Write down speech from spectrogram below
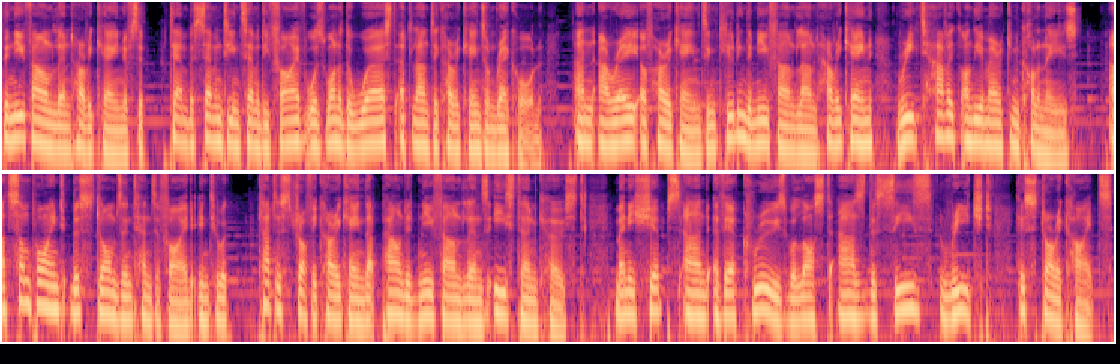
The Newfoundland Hurricane of September 1775 was one of the worst Atlantic hurricanes on record. An array of hurricanes, including the Newfoundland Hurricane, wreaked havoc on the American colonies. At some point, the storms intensified into a catastrophic hurricane that pounded Newfoundland's eastern coast. Many ships and their crews were lost as the seas reached historic heights.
